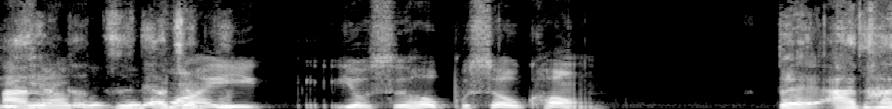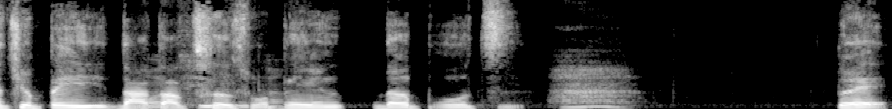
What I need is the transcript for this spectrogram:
啊那个资料就不有时候不受控，对啊，他就被拉到厕所被勒脖子啊，对。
